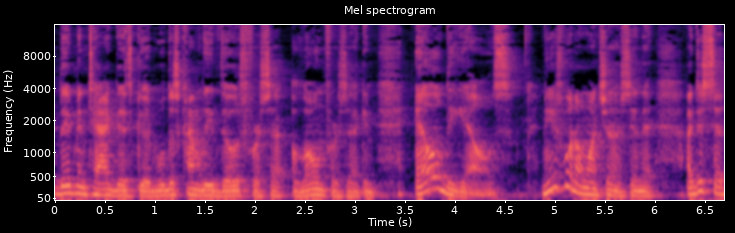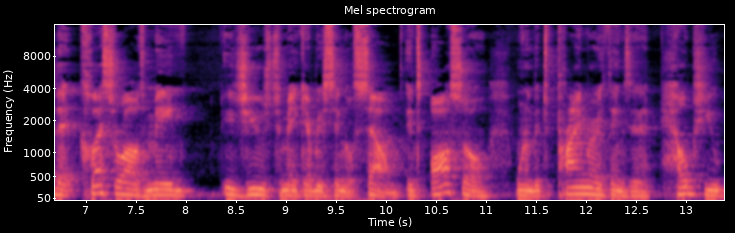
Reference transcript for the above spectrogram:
they've been tagged as good. We'll just kind of leave those for sec- alone for a second. LDLs, and here's what I want you to understand: that I just said that cholesterol is made is used to make every single cell. It's also one of its primary things that it helps you.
